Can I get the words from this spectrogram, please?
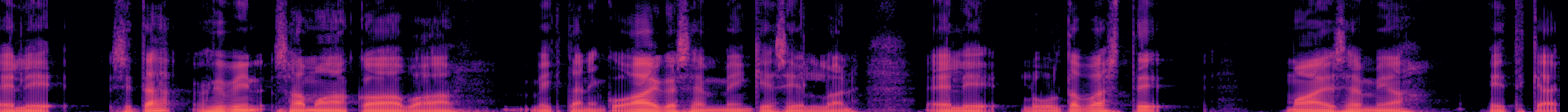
Eli sitä hyvin samaa kaavaa, mitä niin kuin aikaisemminkin silloin. Eli luultavasti maisemia, mitkä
